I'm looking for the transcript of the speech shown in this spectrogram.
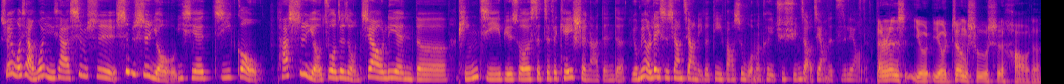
所以我想问一下，是不是是不是有一些机构？他是有做这种教练的评级，比如说 certification 啊等等，有没有类似像这样的一个地方，是我们可以去寻找这样的资料的？当然是有，有证书是好的，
